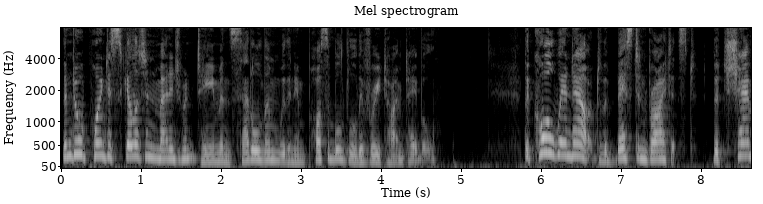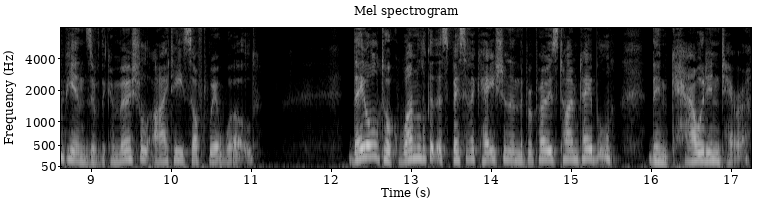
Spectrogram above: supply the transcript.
than to appoint a skeleton management team and saddle them with an impossible delivery timetable? The call went out to the best and brightest, the champions of the commercial IT software world. They all took one look at the specification and the proposed timetable, then cowered in terror.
